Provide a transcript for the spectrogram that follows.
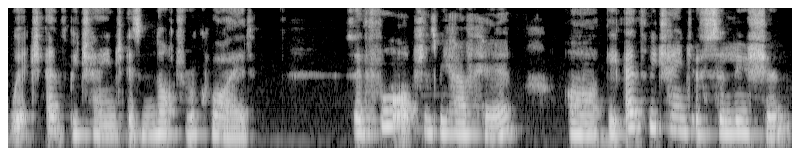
which enthalpy change is not required. So the four options we have here are the enthalpy change of solution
